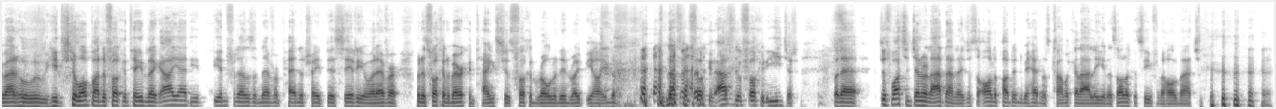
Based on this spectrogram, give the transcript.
Your man who he'd show up on the fucking thing like, ah, yeah, the, the infidels will never penetrate this city or whatever, when his fucking American tanks just fucking rolling in right behind him. That's fucking absolute fucking Egypt. But uh, just watching General Adnan, I just all that popped into my head was Comical Ali, and it's all I could see for the whole match.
